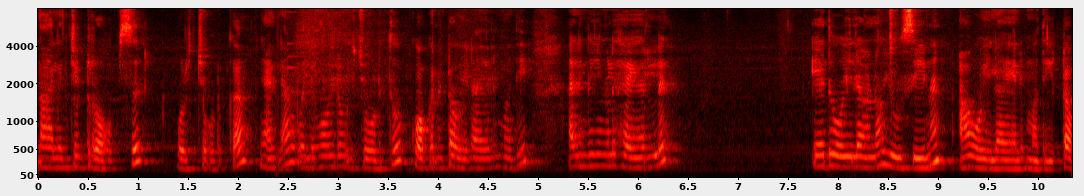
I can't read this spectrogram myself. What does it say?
നാലഞ്ച് ഡ്രോപ്സ് ഒഴിച്ചു കൊടുക്കുക ഞാൻ ഒലിവ് ഓയിൽ ഒഴിച്ചു കൊടുത്തു. കോക്കനട്ട് ഓയിലായാലും മതി. അല്ലെങ്കിൽ നിങ്ങൾ ഹെയറിൽ ഏത് ഓയിലാണോ യൂസ് ചെയ്യുന്നത് ആ ഓയിലായാലും മതി കേട്ടോ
